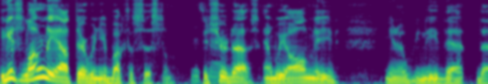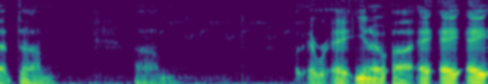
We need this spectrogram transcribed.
it gets lonely out there when you buck the system. That's it right. sure does, and we all need, you know, we need that that. Um, um, whatever, a, you know, uh, A, A, A,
